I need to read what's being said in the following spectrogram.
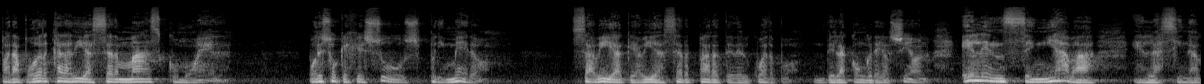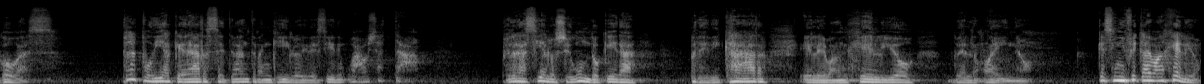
para poder cada día ser más como Él. Por eso que Jesús primero sabía que había ser parte del cuerpo, de la congregación. Él enseñaba en las sinagogas. Pero él podía quedarse tan tranquilo y decir, wow, ya está. Pero él hacía lo segundo, que era predicar el Evangelio del reino. ¿Qué significa Evangelio?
